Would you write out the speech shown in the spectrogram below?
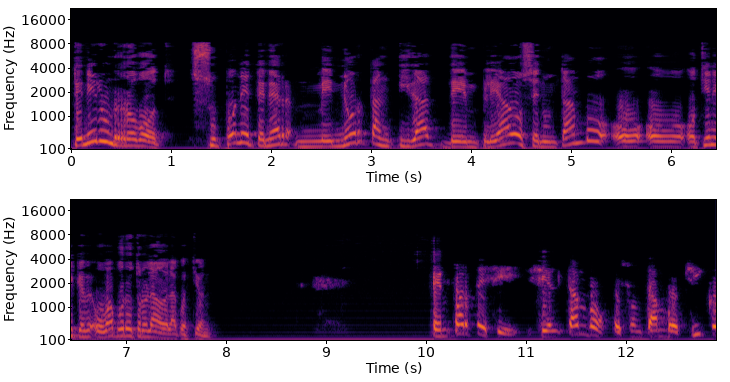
tener un robot supone tener menor cantidad de empleados en un tambo o, tiene que o va por otro lado la cuestión. En parte sí. Si el tambo es un tambo chico,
